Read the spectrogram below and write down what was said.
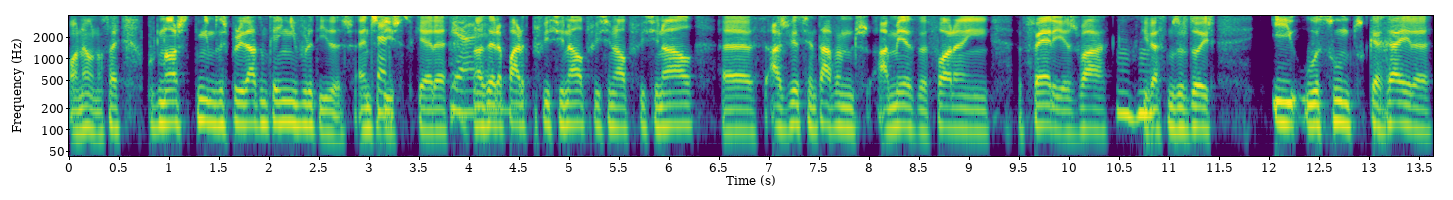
Ou não, não sei. Porque nós tínhamos as prioridades um bocadinho invertidas antes Certo. disto, que era Yeah, nós era parte profissional, profissional, profissional. ah, às vezes sentávamos à mesa, fora em férias, vá, que tivéssemos os dois. E o assunto carreira,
